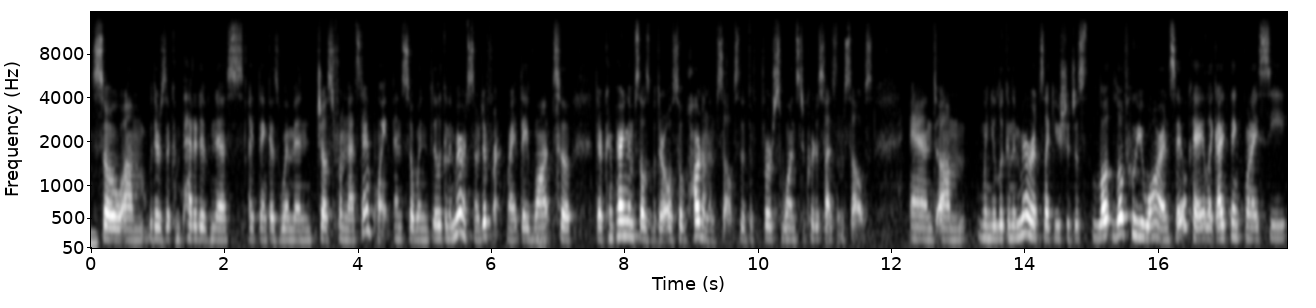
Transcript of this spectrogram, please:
So um, there's a competitiveness, I think, as women just from that standpoint. And so when they look in the mirror, it's no different, right? They want to, they're comparing themselves, but they're also hard on themselves. They're the first ones to criticize themselves. And um, when you look in the mirror, it's like you should just lo- love who you are and say, okay. Like I think when I see,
